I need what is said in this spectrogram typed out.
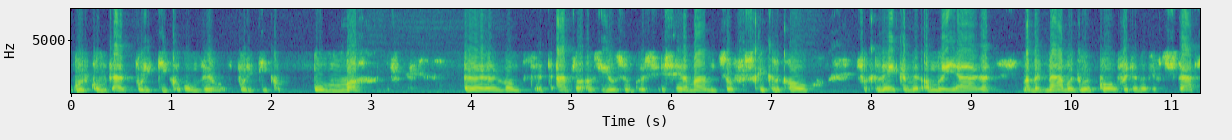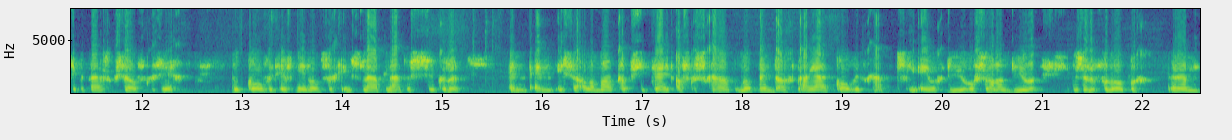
voortkomt uit politieke onwil, politieke onmacht. Uh, want het aantal asielzoekers is helemaal niet zo verschrikkelijk hoog vergeleken met andere jaren. Maar met name door COVID, en dat heeft de staatssecretaris ook zelf gezegd. Door COVID heeft Nederland zich in slaap laten sukkelen. En, en is er allemaal capaciteit afgeschaald. Omdat men dacht, nou ja, COVID gaat misschien eeuwig duren of zo lang duren. Er zullen voorlopig um,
